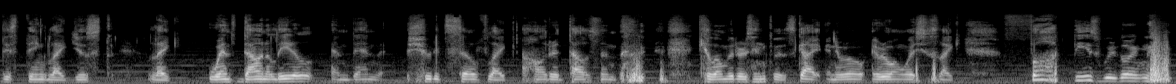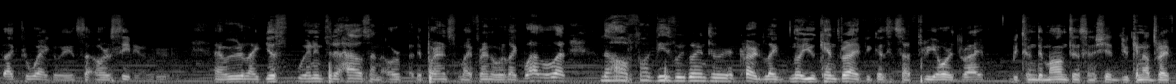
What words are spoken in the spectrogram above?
this thing like just like went down a little and then shoot itself like a hundred thousand kilometers into the sky, and everyone, was just like, "Fuck this! We're going back to Waco. It's our city." And we were like, just went into the house, and our, the parents of my friend were like, "What? What? No, fuck this! We're going to the car." Like, no, you can't drive because it's a three-hour drive between the mountains and shit. You cannot drive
